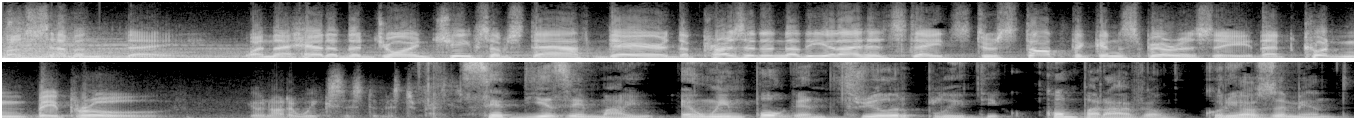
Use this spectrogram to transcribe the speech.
The seventh day, when the head of the Joint Chiefs of Staff dared the President of the United States to stop the conspiracy that couldn't be proved. Sete Dias em Maio é um empolgante thriller político comparável, curiosamente,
